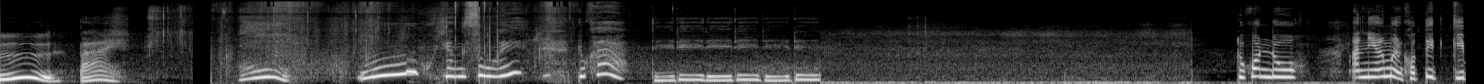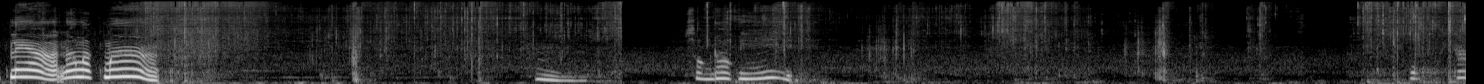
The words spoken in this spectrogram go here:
อือไปโอ้โอ้ยังสวย ดูค่ะดีดีดีดีดีดีทุกคนดู อันนี้เหมือนเขาติดกิฟเลยอะ น่ารักมากสองดอกนี้ น่า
